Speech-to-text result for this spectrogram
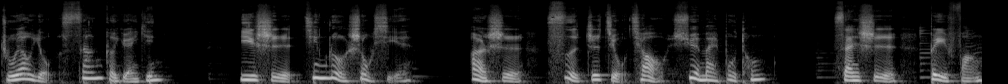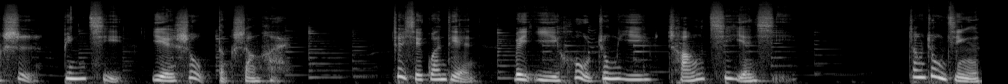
主要有三个原因：一是经络受邪，二是四肢九窍血脉不通，三是被房事、兵器、野兽等伤害。这些观点为以后中医长期沿袭。张仲景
